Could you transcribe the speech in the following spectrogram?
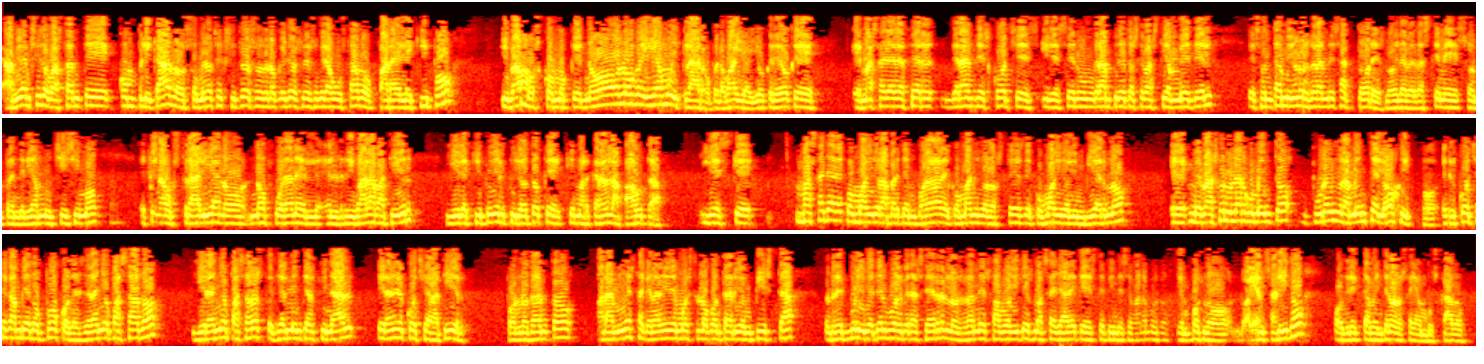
habían sido bastante complicados o menos exitosos de lo que ellos les hubiera gustado para el equipo. Y vamos, como que no lo veía muy claro, pero vaya, yo creo que eh, más allá de hacer grandes coches y de ser un gran piloto Sebastián Vettel, eh, son también unos grandes actores, ¿no? Y la verdad es que me sorprendería muchísimo que en Australia no, no fueran el, el, rival a batir y el equipo y el piloto que, que, marcaran la pauta. Y es que, más allá de cómo ha ido la pretemporada, de cómo han ido los test, de cómo ha ido el invierno, eh, me baso en un argumento pura y duramente lógico. El coche ha cambiado poco desde el año pasado y el año pasado, especialmente al final, era el coche a batir. Por lo tanto, para mí, hasta que nadie demuestre lo contrario en pista, Red Bull y Vettel vuelven a ser los grandes favoritos más allá de que este fin de semana pues los tiempos no, no hayan salido o directamente no los hayan buscado.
